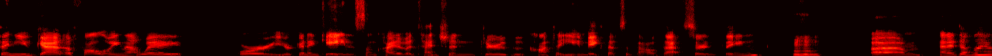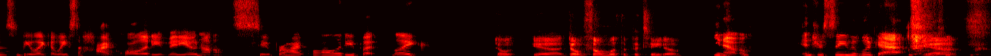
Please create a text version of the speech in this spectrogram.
then you get a following that way or you're going to gain some kind of attention through the content you make that's about that certain thing. hmm Um and it definitely has to be like at least a high quality video, not super high quality, but like Don't yeah, don't film with a potato. you know, interesting to look at. Yeah.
